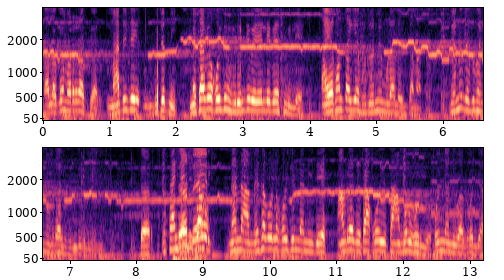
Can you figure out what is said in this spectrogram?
না লগে মরে রাখি আর মাতিছে বুঝত নি মেসাবে কইছো ফুরন্দি বেরিয়ে বেশ মিলে আর এখন তাকে ফুরন্দি মুড়া লইতা মাত্র যেন দেখো ভাই মুড়া ফুরন্দি বেরিয়ে নি তাই না না মেসা বলে কইছেন না নি যে আমরা যেটা কই তা আমল করিও কই না নিবাদ করিয়া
